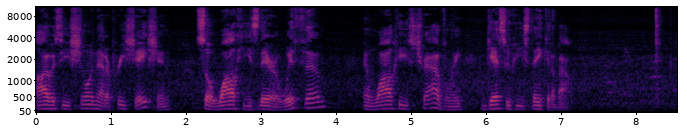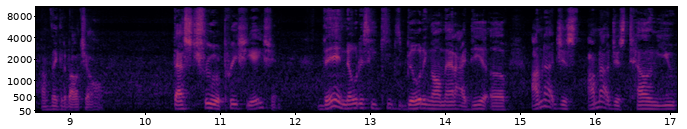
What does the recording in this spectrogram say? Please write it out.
obviously showing that appreciation. So while he's there with them and while he's traveling, guess who he's thinking about? I'm thinking about y'all. That's true appreciation. Then notice he keeps building on that idea of I'm not just I'm not just telling you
